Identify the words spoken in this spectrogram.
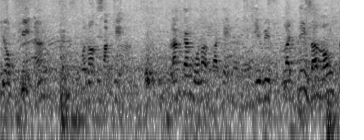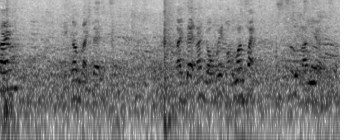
Your feet huh, will not suck it. Belakang will not suck it. If it's like this, a long time, become like that. Like that, huh, your weight on one side, still like here.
